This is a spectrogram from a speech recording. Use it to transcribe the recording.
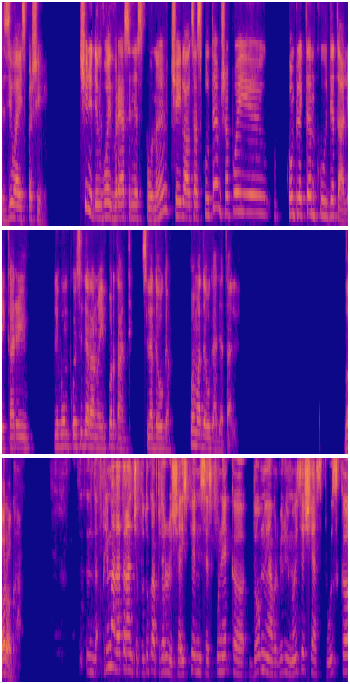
ziua ispășirii. Cine din voi vrea să ne spună, ceilalți ascultăm și apoi completăm cu detalii care le vom considera noi importante să le adăugăm. Vom adăuga detalii. Vă rog. Da, prima dată la începutul capitolului 16 ni se spune că Domnul i-a vorbit lui Moise și a spus că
